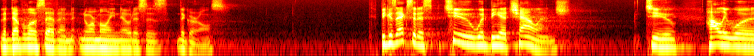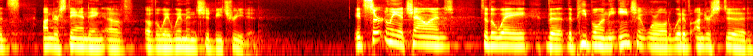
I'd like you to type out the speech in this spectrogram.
that 007 normally notices the girls. Because Exodus 2 would be a challenge to Hollywood's understanding of, of the way women should be treated. It's certainly a challenge to the way the, the people in the ancient world would have understood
